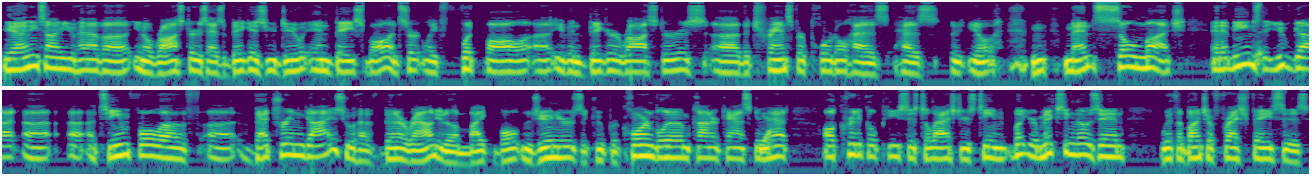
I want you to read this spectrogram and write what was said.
Yeah, anytime you have uh, you know rosters as big as you do in baseball and certainly football, uh, even bigger rosters, uh, the transfer portal has has you know m- meant so much, and it means that you've got uh, a team full of uh, veteran guys who have been around. You know the Mike Bolton Juniors, the Cooper Kornblum, Connor Caskenette. Yeah all critical pieces to last year's team, but you're mixing those in with a bunch of fresh faces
